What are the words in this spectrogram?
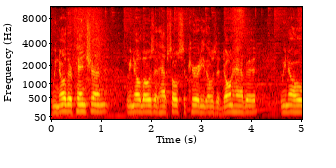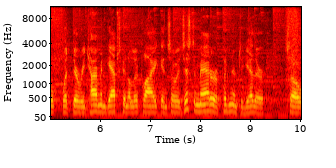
we know their pension, we know those that have Social Security, those that don't have it, we know what their retirement gap's going to look like, and so it's just a matter of putting them together. So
